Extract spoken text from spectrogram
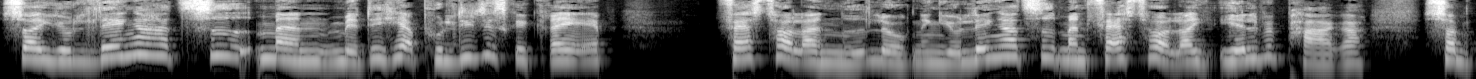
Så jo længere tid man med det her politiske greb fastholder en nedlukning, jo længere tid man fastholder hjælpepakker, som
